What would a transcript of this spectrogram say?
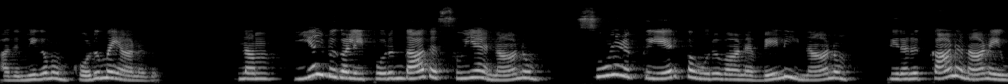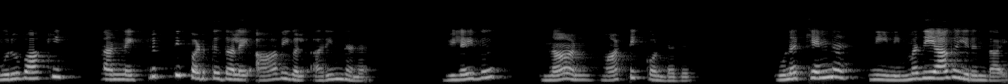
அது மிகவும் கொடுமையானது. நம் இயல்புகளில் பொருந்தாத சுய நானும் சூழலுக்கு ஏற்ப உருவான வெளி நானும் பிறருக்கான நானை உருவாக்கி தன்னை திருப்திப்படுத்துதலை ஆவிகள் அறிந்தன. விளைவு நான் மாட்டிக்கொண்டது. உனக்கென்ன நீ நிம்மதியாக இருந்தாய்?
